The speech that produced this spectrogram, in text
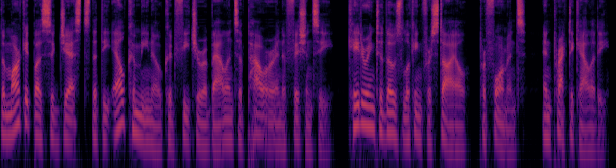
The market buzz suggests that the El Camino could feature a balance of power and efficiency, catering to those looking for style, performance, and practicality.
